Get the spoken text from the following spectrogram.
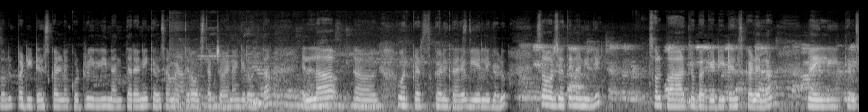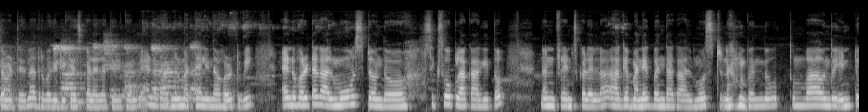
ಸ್ವಲ್ಪ ಡೀಟೇಲ್ಸ್ಗಳನ್ನ ಕೊಟ್ಟರು ಇಲ್ಲಿ ನನ್ನ ಥರನೇ ಕೆಲಸ ಮಾಡ್ತಿರೋ, ಹೊಸ್ದಾಗಿ ಜಾಯ್ನ್ ಆಗಿರೋವಂಥ ಎಲ್ಲ ವರ್ಕರ್ಸ್ಗಳಿದ್ದಾರೆ ವಿ ಎಲ್ ಇಗಳು ಸೊ ಅವ್ರ ಜೊತೆ ನಾನಿಲ್ಲಿ ಸ್ವಲ್ಪ ಅದ್ರ ಬಗ್ಗೆ ಡೀಟೇಲ್ಸ್ಗಳೆಲ್ಲ ನಾ ಇಲ್ಲಿ ಕೆಲಸ ಮಾಡ್ತಾಯಿದ್ದೀನಿ ಅದ್ರ ಬಗ್ಗೆ ಡೀಟೇಲ್ಸ್ಗಳೆಲ್ಲ ತಿಳ್ಕೊಂಡ್ವಿ. ಆ್ಯಂಡ್ ಅದಾದಮೇಲೆ ಮತ್ತೆ ಅಲ್ಲಿಂದ ಹೊರಟ್ವಿ. ಆ್ಯಂಡ್ ಹೊರಟಾಗ ಆಲ್ಮೋಸ್ಟ್ ಒಂದು ಸಿಕ್ಸ್ ಓ ಕ್ಲಾಕ್ ಆಗಿತ್ತು ನನ್ನ ಫ್ರೆಂಡ್ಸ್ಗಳೆಲ್ಲ ಹಾಗೆ ಮನೆಗೆ ಬಂದಾಗ ಆಲ್ಮೋಸ್ಟ್ ನಾನು ಬಂದು ತುಂಬ ಒಂದು ಎಂಟು,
